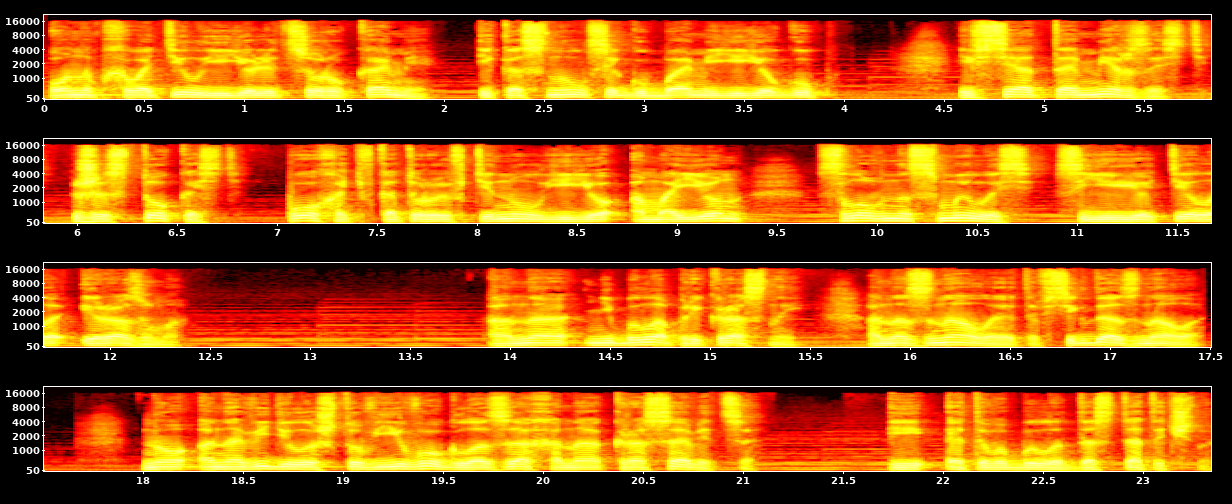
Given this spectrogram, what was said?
Он обхватил ее лицо руками и коснулся губами ее губ. И вся та мерзость, жестокость, похоть, в которую втянул ее Амайон, словно смылась с ее тела и разума. Она не была прекрасной, она знала это, всегда знала, но она видела, что в его глазах она красавица – и этого было достаточно.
